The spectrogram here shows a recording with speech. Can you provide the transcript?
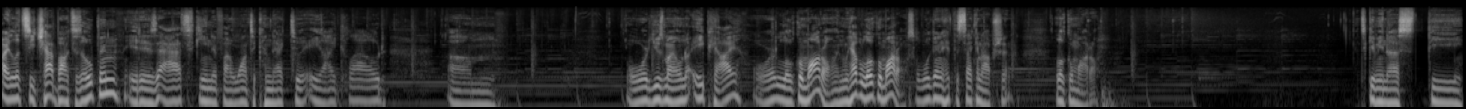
right, let's see. Chatbox is open. It is asking if I want to connect to AI Cloud um, or use my own API or local model. And we have a local model. So we're going to hit the second option, local model. It's giving us the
